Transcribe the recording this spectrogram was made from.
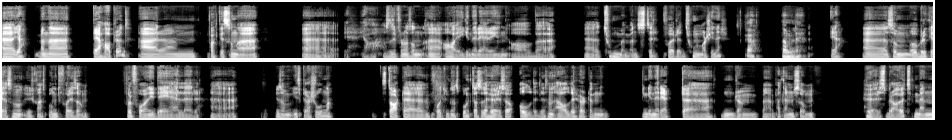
Uh, ja, men uh, det jeg har prøvd, er um, faktisk sånne uh, Ja, altså de får noe sånn AI-generering av trommemønster for trommemaskiner. Ja, Nemlig. Ja. som, å bruke det som utgangspunkt for, liksom, for å få en idé eller liksom inspirasjon. Da. Starte, få et utgangspunkt. Altså, det høres jo aldri liksom, Jeg har aldri hørt en, en generert uh, drum pattern som høres bra ut, men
